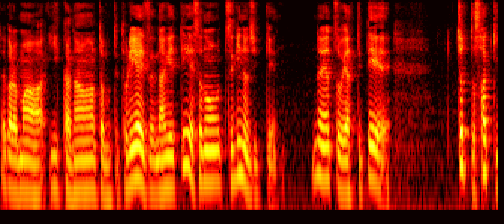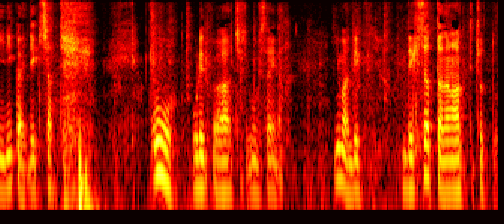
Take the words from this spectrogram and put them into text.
だからまあいいかなと思ってとりあえず投げてその次の実験のやつをやっててちょっとさっき理解できちゃって。おお俺はちょっとうるさいな。今でできちゃったなってちょっと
